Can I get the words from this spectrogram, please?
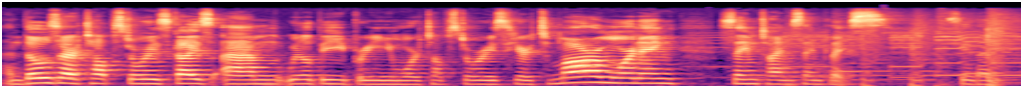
And those are top stories, guys. Um, we'll be bringing you more top stories here tomorrow morning, same time, same place. See you then.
